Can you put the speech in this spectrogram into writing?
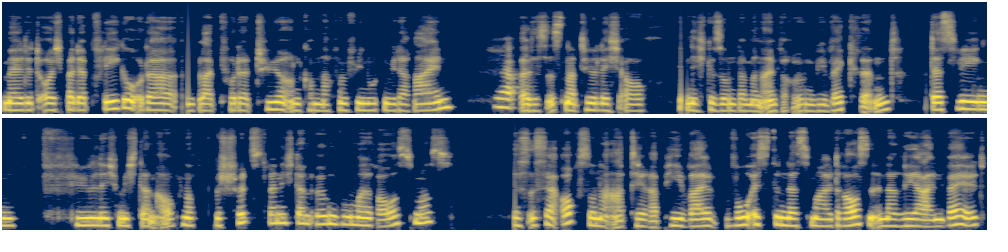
meldet euch bei der Pflege oder bleibt vor der Tür und kommt nach fünf Minuten wieder rein. Ja. Weil es ist natürlich auch nicht gesund, wenn man einfach irgendwie wegrennt. Deswegen fühle ich mich dann auch noch beschützt, wenn ich dann irgendwo mal raus muss. Es ist ja auch so eine Art Therapie, weil wo ist denn das mal draußen in der realen Welt,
